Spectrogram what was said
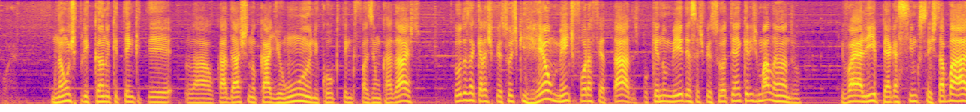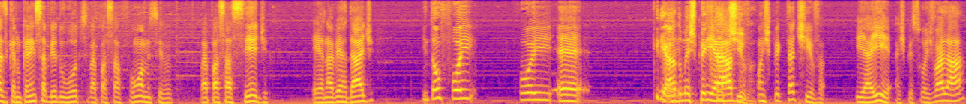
Correto. não explicando que tem que ter lá o cadastro no CAD único ou que tem que fazer um cadastro, todas aquelas pessoas que realmente foram afetadas, porque no meio dessas pessoas tem aqueles malandros que vai ali, pega cinco cesta básica, não quer nem saber do outro se vai passar fome, se vai passar sede. É, na verdade, então foi foi é, criado uma expectativa. Criado uma expectativa. E aí as pessoas vão lá,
